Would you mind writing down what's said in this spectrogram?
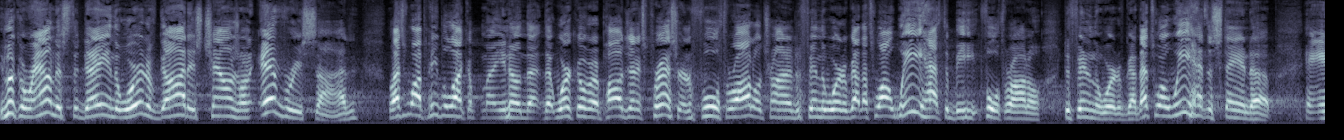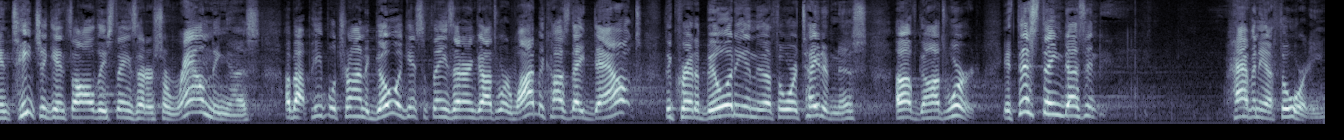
You look around us today, and the Word of God is challenged on every side. Well, that's why people like uh, you know that, that work over at Apologetics Press are in full throttle trying to defend the Word of God. That's why we have to be full throttle defending the Word of God. That's why we have to stand up and, and teach against all these things that are surrounding us about people trying to go against the things that are in God's Word. Why? Because they doubt the credibility and the authoritativeness of God's Word. If this thing doesn't have any authority,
